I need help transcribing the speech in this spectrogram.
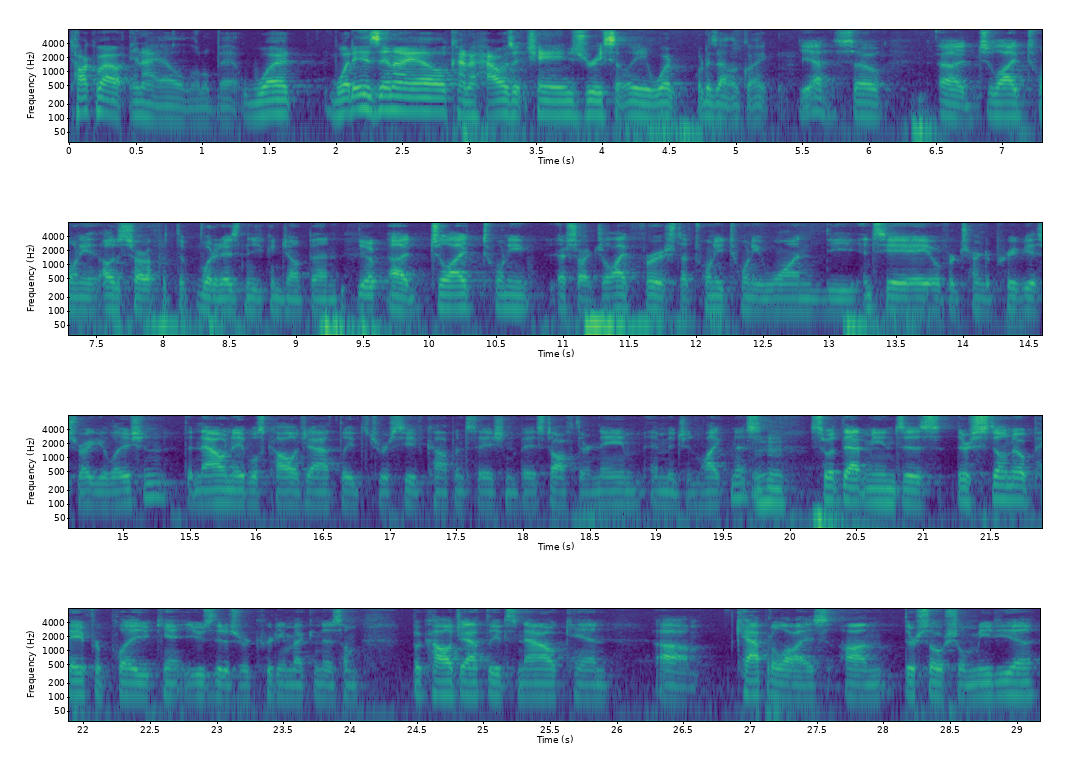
talk about NIL a little bit. What What is NIL? Kind of how has it changed recently? What What does that look like? Yeah, so uh, July 20th, I'll just start off with the, what it is and then you can jump in. Yep. Uh, July 20, or sorry, July 1st of 2021, the NCAA overturned a previous regulation that now enables college athletes to receive compensation based off their name, image, and likeness. So what that means is there's still no pay for play. You can't use it as a recruiting mechanism, but college athletes now can um, capitalize on their social media,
